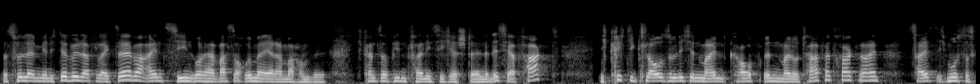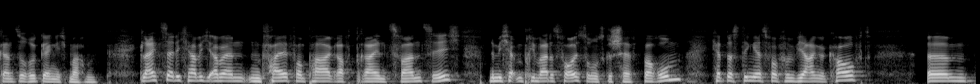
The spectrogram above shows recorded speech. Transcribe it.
Das will er mir nicht. Der will da vielleicht selber einziehen oder was auch immer er da machen will. Ich kann es auf jeden Fall nicht sicherstellen. Dann ist ja Fakt, ich kriege die Klausel nicht in meinen Kauf, in meinen Notarvertrag rein. Das heißt, ich muss das Ganze rückgängig machen. Gleichzeitig habe ich aber einen Fall von Paragraph 23, nämlich ich habe ein privates Veräußerungsgeschäft. Warum? Ich habe das Ding erst vor fünf Jahren gekauft. Ähm,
